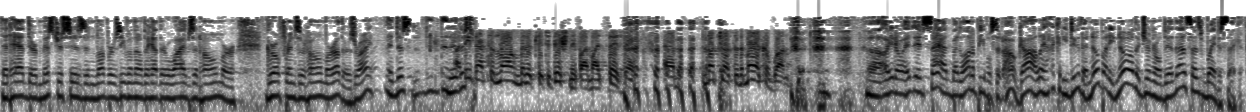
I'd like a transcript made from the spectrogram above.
that had their mistresses and lovers, even though they had their wives at home or girlfriends at home or others, right? This, this, I think that's a long military tradition, if I might say so. um, not just an American one. Uh, you know, it, it's sad, but a lot of people said, "Oh, golly, how could he do that?" Nobody, no other general did that. Says, wait a second.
